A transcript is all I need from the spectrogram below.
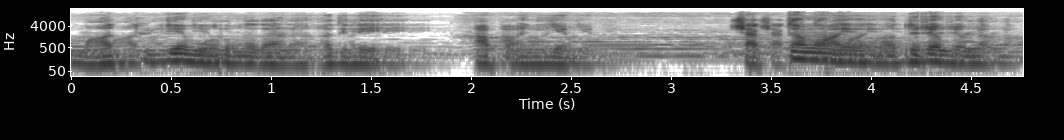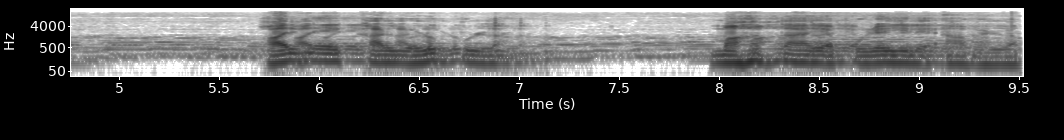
മാധുര്യമൂറുന്നതാണ് അതിലെ ആ പാനീയം ശക്തമായ മധുരമുള്ള പാലിനേക്കാൾ വെളുപ്പുള്ള മഹത്തായ പുഴയിലെ ആ വെള്ളം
